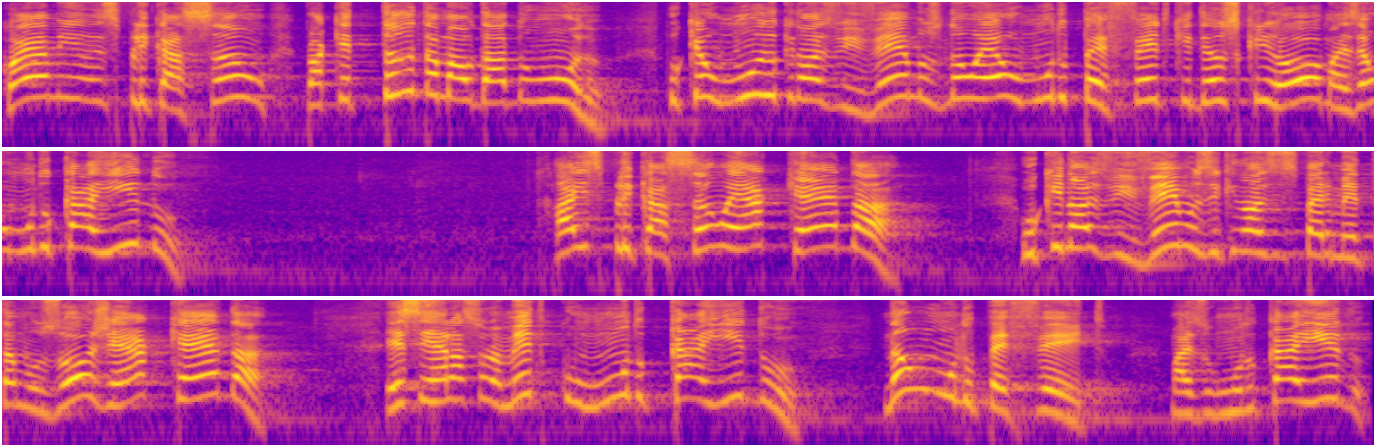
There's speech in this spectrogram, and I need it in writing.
Qual é a minha explicação para que tanta maldade no mundo? Porque o mundo que nós vivemos não é o mundo perfeito que Deus criou, mas é um mundo caído. A explicação é a queda. O que nós vivemos e que nós experimentamos hoje é a queda. Esse relacionamento com o mundo caído. Não um mundo perfeito, mas um mundo caído.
